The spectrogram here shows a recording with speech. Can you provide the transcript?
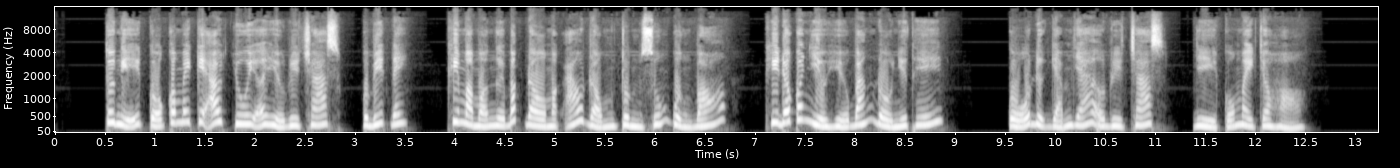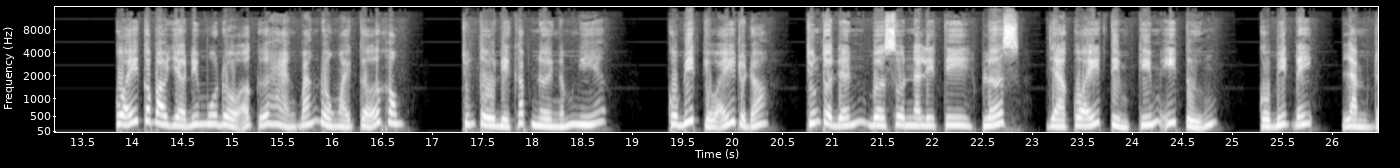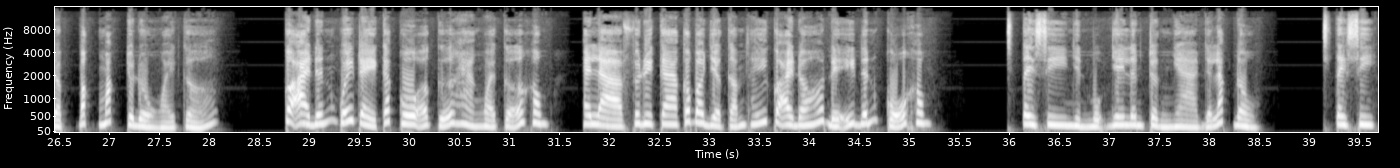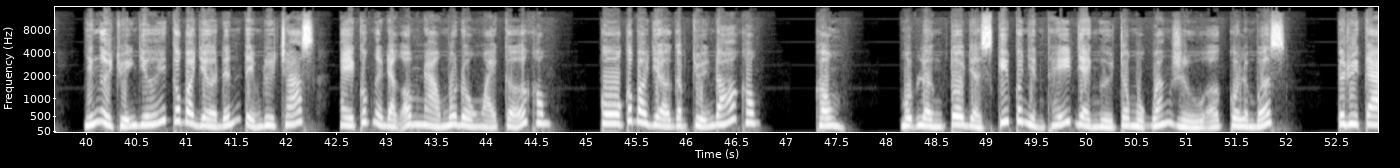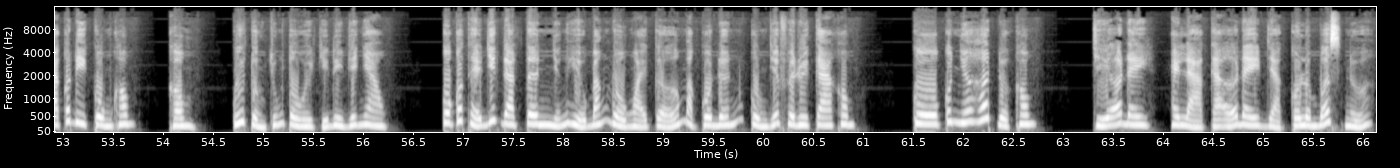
Tôi nghĩ cổ có mấy cái áo chui ở hiệu Richards. Cô biết đấy. Khi mà mọi người bắt đầu mặc áo rộng trùm xuống quần bó, khi đó có nhiều hiệu bán đồ như thế. Cổ được giảm giá ở Richards vì cổ may cho họ. Cô ấy có bao giờ đi mua đồ ở cửa hàng bán đồ ngoại cỡ không? Chúng tôi đi khắp nơi ngắm nghía. Cô biết kiểu ấy rồi đó. Chúng tôi đến Personality Plus và cô ấy tìm kiếm ý tưởng. Cô biết đấy, làm rập bắt mắt cho đồ ngoại cỡ. Có ai đến quấy rầy các cô ở cửa hàng ngoại cỡ không? Hay là Ferica có bao giờ cảm thấy có ai đó để ý đến cổ không? Stacy nhìn một giây lên trần nhà và lắc đầu. Stacy, những người chuyển giới có bao giờ đến tiệm Richards hay có người đàn ông nào mua đồ ngoại cỡ không? Cô có bao giờ gặp chuyện đó không? Không. Một lần tôi và Skip có nhìn thấy vài người trong một quán rượu ở Columbus. Ferica có đi cùng không? Không. Cuối tuần chúng tôi chỉ đi với nhau. Cô có thể viết ra tên những hiệu bán đồ ngoại cỡ mà cô đến cùng với Ferica không? Cô có nhớ hết được không? Chỉ ở đây hay là cả ở đây và Columbus nữa?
